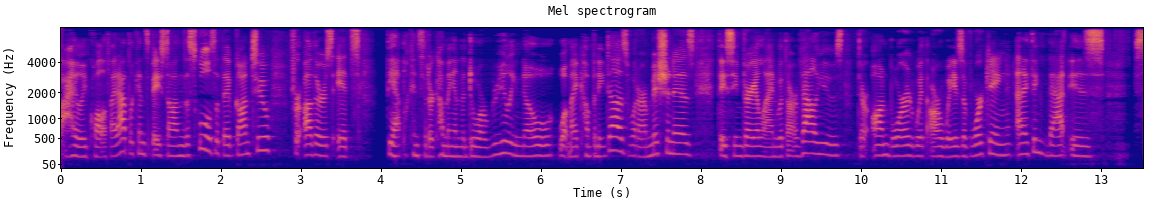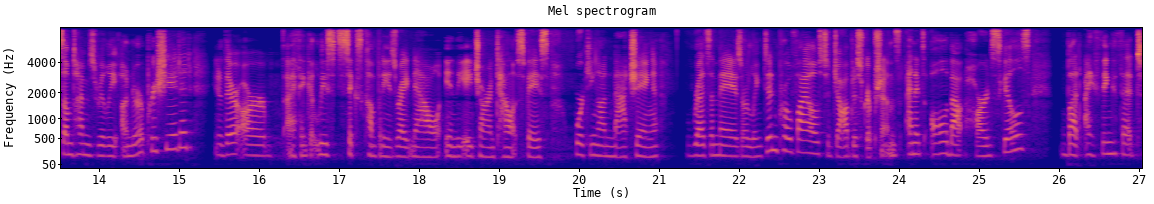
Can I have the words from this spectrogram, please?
highly qualified applicants based on the schools that they've gone to. For others, it's the applicants that are coming in the door really know what my company does, what our mission is. They seem very aligned with our values. They're on board with our ways of working. And I think that is sometimes really underappreciated. You know, there are, I think, at least six companies right now in the HR and talent space working on matching resumes or LinkedIn profiles to job descriptions. And it's all about hard skills. But I think that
